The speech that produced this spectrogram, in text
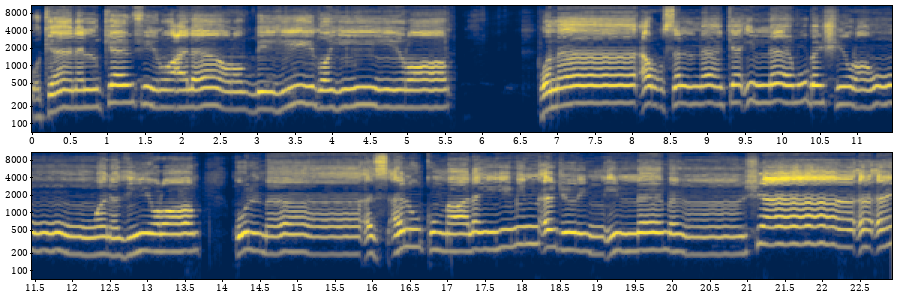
وكان الكافر على ربه ظهيرا. وما أرسلناك إلا مبشرا ونذيرا. قل ما أسألكم عليه من أجر إلا من شاء أن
